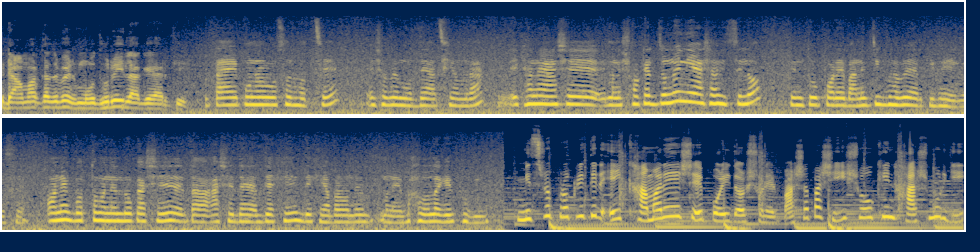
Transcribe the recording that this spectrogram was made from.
এটা আমার কাছে বেশ মধুরই লাগে আর কি। প্রায় পনেরো বছর হচ্ছে এসবের মধ্যে আছি আমরা। এখানে আসে মানে শখের জন্যই নিয়ে আসা হয়েছিল। কিন্তু পরে বাণিজ্যিকভাবে আর কি হয়ে গেছে। অনেক বর্তমানে লোক আসে তা আসে দেখে দেখে আবার ওদের মানে ভালো লাগে খুবই। মিশ্র প্রকৃতির এই খামারে এসে পরিদর্শনের পাশাপাশি শৌখিন হাঁস মুরগি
